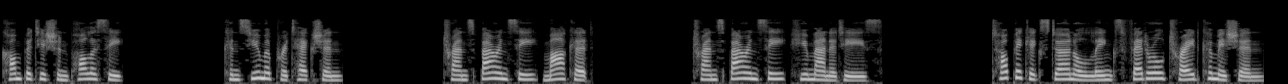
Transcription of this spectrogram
Competition policy Consumer protection Transparency market Transparency humanities Topic external links Federal Trade Commission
